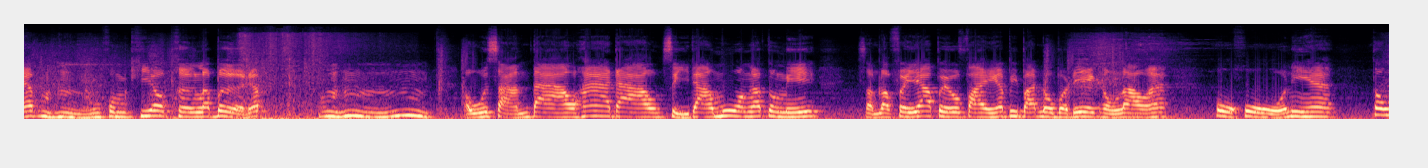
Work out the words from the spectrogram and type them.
ครับคมเขี้ยวเพลิงระเบิดครับอื้อหือาวุธสามดาวห้าดาวสีดาวม่วงครับตรงนี้สำหรับเฟย่าเปลวไฟครับพี่บัตโนบอดี้ของเราฮะโอ้โหนี่ฮะต้อง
